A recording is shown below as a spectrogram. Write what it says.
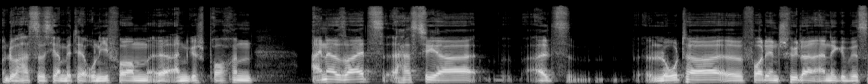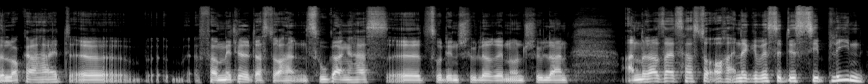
Und du hast es ja mit der Uniform äh, angesprochen. Einerseits hast du ja als Lothar äh, vor den Schülern eine gewisse Lockerheit äh, vermittelt, dass du halt einen Zugang hast äh, zu den Schülerinnen und Schülern. Andererseits hast du auch eine gewisse Disziplin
